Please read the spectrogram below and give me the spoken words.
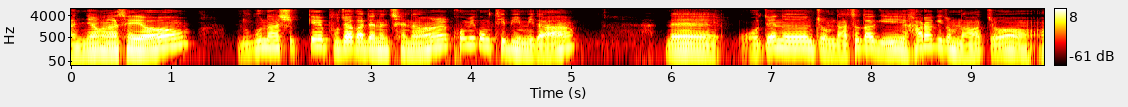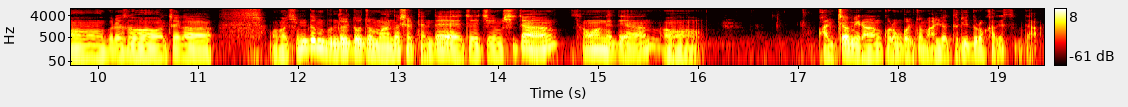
안녕하세요. 누구나 쉽게 부자가 되는 채널 코미공TV입니다. 네, 어제는 좀 나스닥이 하락이 좀 나왔죠. 어, 그래서 제가 어, 힘든 분들도 좀 많으실 텐데, 제 지금 시장 상황에 대한 어, 관점이랑 그런 걸 좀 알려드리도록 하겠습니다.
